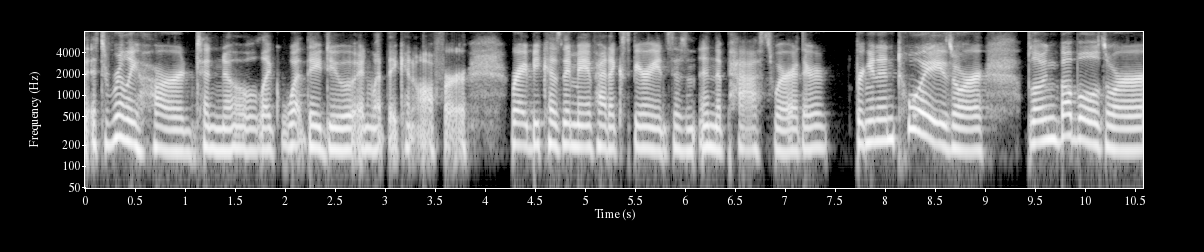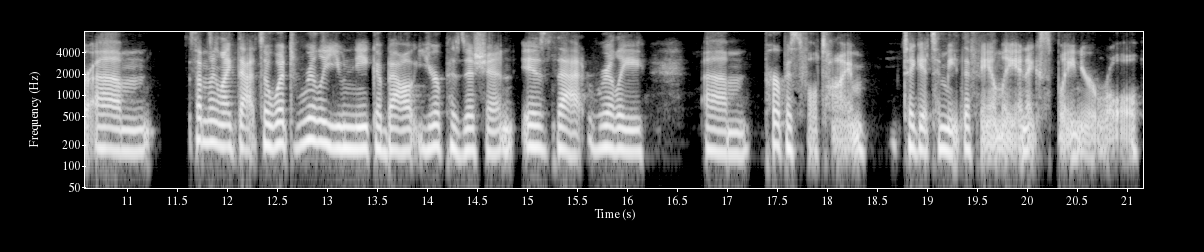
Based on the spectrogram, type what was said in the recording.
it's really hard to know like what they do and what they can offer right because they may have had experiences in, in the past where they're bringing in toys or blowing bubbles or um, something like that. So, what's really unique about your position is that really um, purposeful time to get to meet the family and explain your role.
